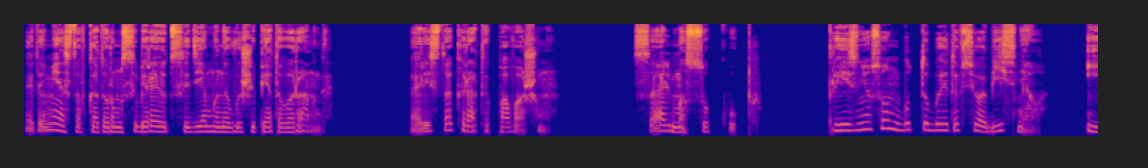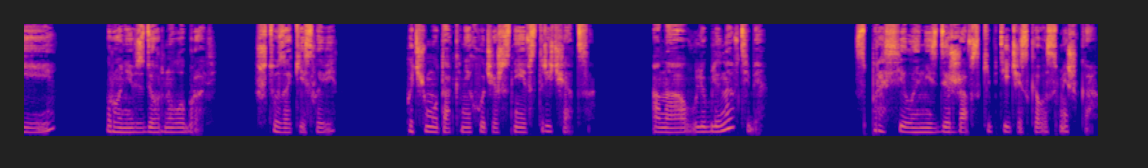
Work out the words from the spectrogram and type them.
Это место, в котором собираются демоны выше пятого ранга. Аристократы, по-вашему. Сальма Суккуб. Произнес он, будто бы это все объясняло. И? Рони вздернула бровь. Что за кислый вид? Почему так не хочешь с ней встречаться? Она влюблена в тебя? — спросила, не сдержав скептического смешка.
